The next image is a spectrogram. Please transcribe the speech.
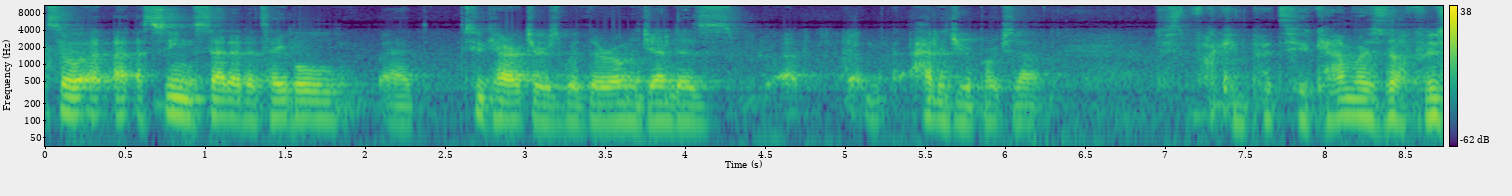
So, a, a scene set at a table, uh, two characters with their own agendas. Uh, um, how did you approach that? Just fucking put two cameras up and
